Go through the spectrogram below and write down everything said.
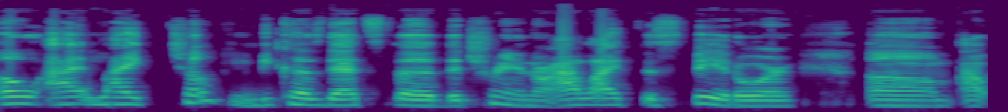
oh, I like choking because that's the the trend, or I like the spit, or um, I,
